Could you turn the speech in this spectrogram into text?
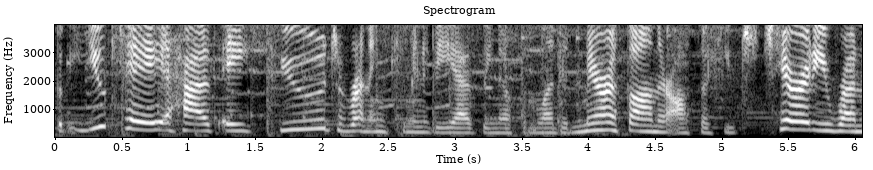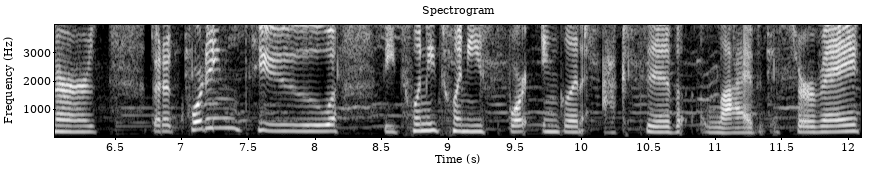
but the UK has a huge running community, as we know from London Marathon. They're also huge charity runners. But according to the 2020 Sport England Active Lives survey,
